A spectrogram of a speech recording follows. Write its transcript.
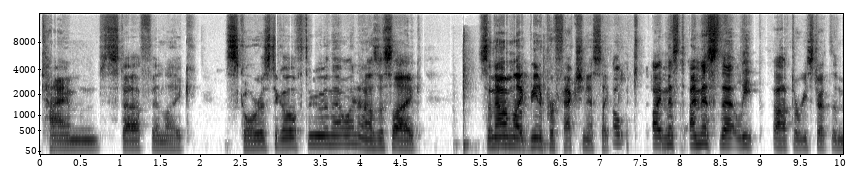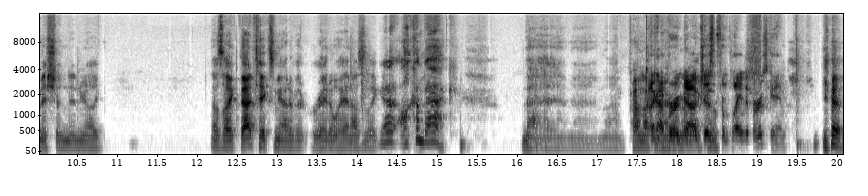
timed stuff and like scores to go through in that one, and I was just like, so now I'm like being a perfectionist, like, oh, I missed, I missed that leap. I'll have to restart the mission, and you're like, I was like, that takes me out of it right away, and I was like, yeah, I'll come back. Nah, nah, nah I'm probably not. I got burned out back to just from playing the first game. yeah.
